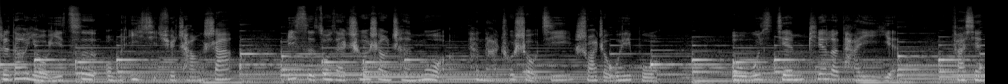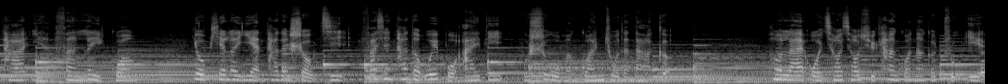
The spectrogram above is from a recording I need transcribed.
直到有一次，我们一起去长沙，彼此坐在车上沉默。他拿出手机刷着微博，我无意间瞥了他一眼，发现他眼泛泪光，又瞥了一眼他的手机，发现他的微博 ID 不是我们关注的那个。后来我悄悄去看过那个主页，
